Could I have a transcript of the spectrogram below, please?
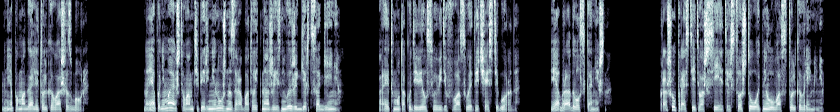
Мне помогали только ваши сборы. Но я понимаю, что вам теперь не нужно зарабатывать на жизнь, вы же герцогиня. Поэтому так удивился, увидев вас в этой части города. И обрадовался, конечно. Прошу простить ваше сиятельство, что отнял у вас столько времени».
